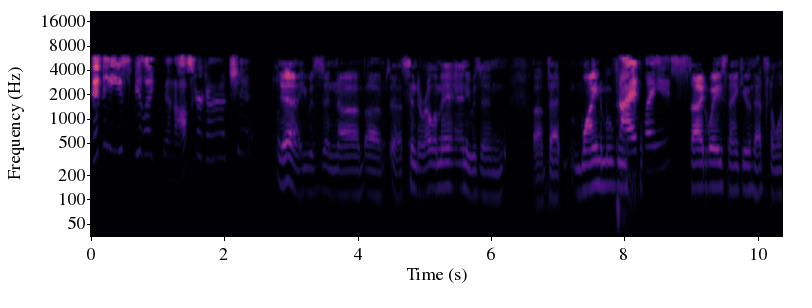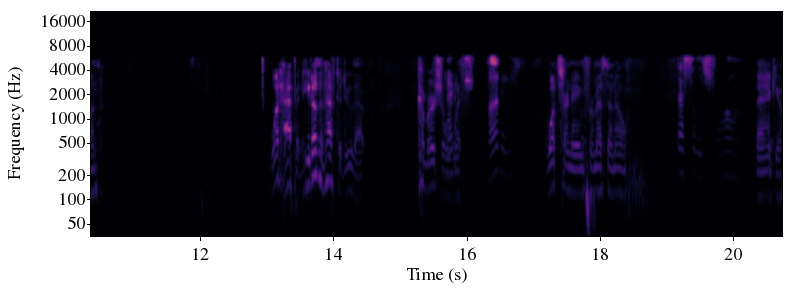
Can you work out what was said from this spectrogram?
Didn't he used to be like an Oscar guy and shit? Yeah, he was in uh, uh, uh, Cinderella Man. He was in uh, that wine movie. Sideways. Sideways, thank you. That's the one. What happened? He doesn't have to do that commercial Maybe with money. what's her name from SNL. Cecily Strong. Thank you.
